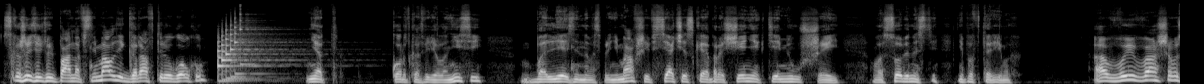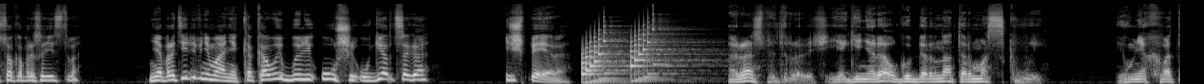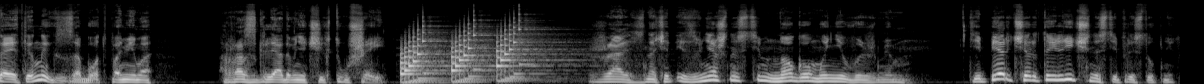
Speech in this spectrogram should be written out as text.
Скажите, Тюльпанов, снимал ли граф треуголку? Нет. — коротко ответил Анисий, болезненно воспринимавший всяческое обращение к теме ушей, в особенности неповторимых. «А вы, ваше высокопроисходительство, не обратили внимания, каковы были уши у герцога и Шпеера?» «Раз, Петрович, я генерал-губернатор Москвы, и у меня хватает иных забот, помимо разглядывания чьих-то ушей». «Жаль, значит, из внешности много мы не выжмем». Теперь черты личности преступник.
